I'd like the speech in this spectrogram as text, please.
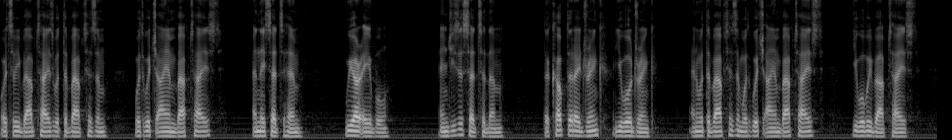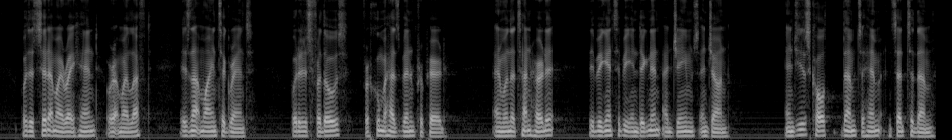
or to be baptized with the baptism with which I am baptized? And they said to him, We are able. And Jesus said to them, The cup that I drink, you will drink, and with the baptism with which I am baptized, you will be baptized. But to sit at my right hand or at my left is not mine to grant, but it is for those for whom it has been prepared. And when the ten heard it, they began to be indignant at James and John. And Jesus called them to him and said to them,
